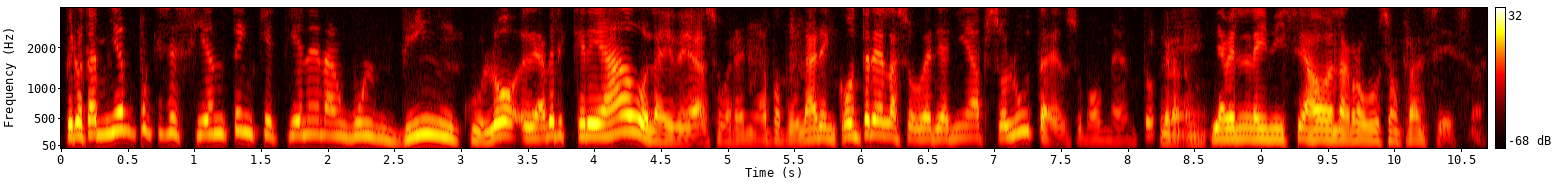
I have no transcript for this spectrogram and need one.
pero también porque se sienten que tienen algún vínculo de haber creado la idea de soberanía popular en contra de la soberanía absoluta en su momento y haberla iniciado la Revolución Francesa.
